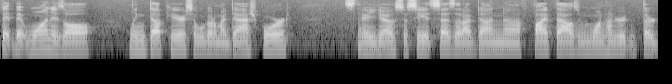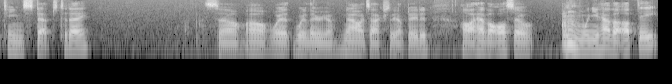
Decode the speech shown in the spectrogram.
Fitbit 1 is all linked up here. So we'll go to my dashboard. So there you go. So see it says that I've done uh, 5,113 steps today. So, oh, wait, wait, there you go. Now it's actually updated. Oh, I have also, when you have an update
